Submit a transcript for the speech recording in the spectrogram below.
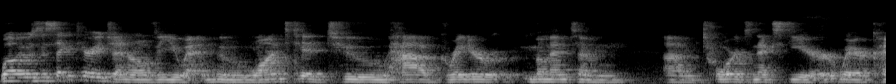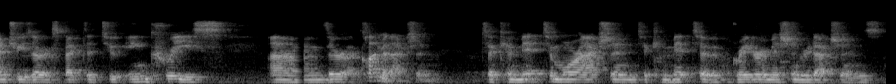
Well, it was the Secretary General of the UN who wanted to have greater momentum um, towards next year, where countries are expected to increase um, their climate action, to commit to more action, to commit to greater emission reductions.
